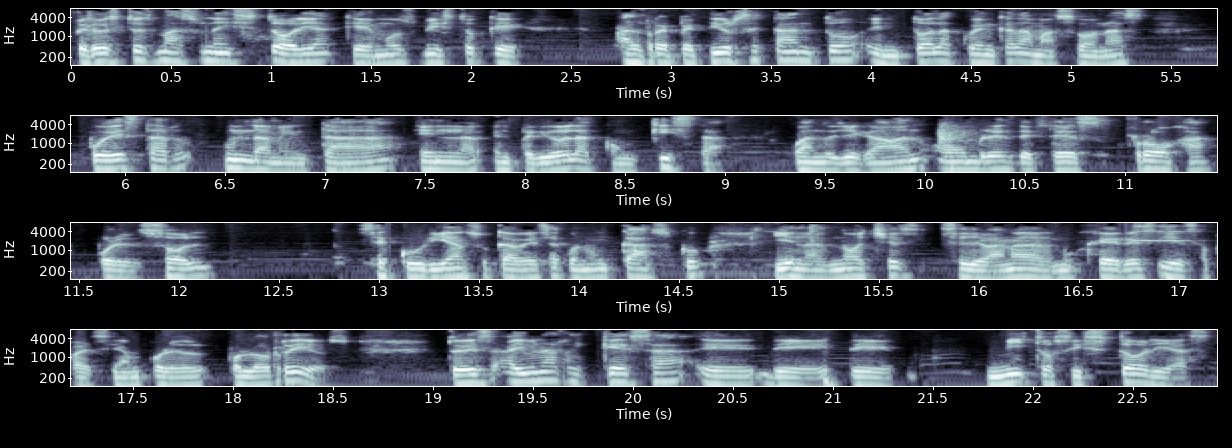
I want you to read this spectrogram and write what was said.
pero esto es más una historia que hemos visto que al repetirse tanto en toda la cuenca del Amazonas, puede estar fundamentada en el periodo de la conquista, cuando llegaban hombres de tez roja por el sol se cubrían su cabeza con un casco y en las noches se llevaban a las mujeres y desaparecían por, los ríos. Entonces hay una riqueza eh, de, mitos, historias,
